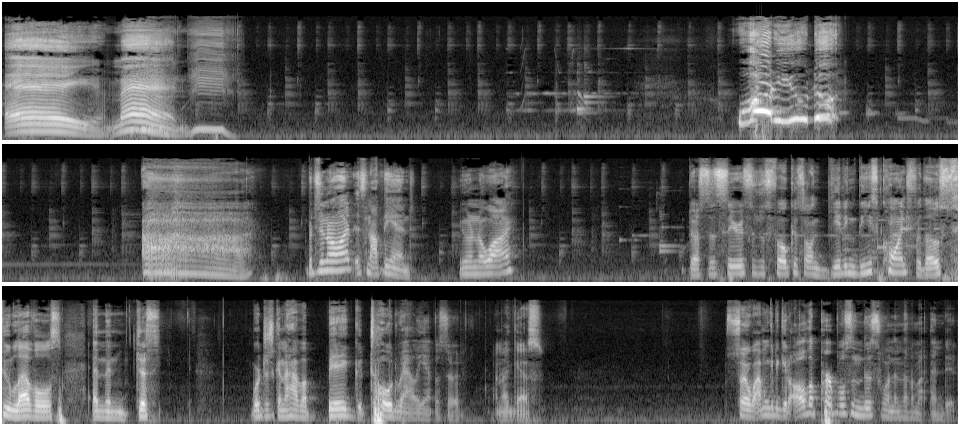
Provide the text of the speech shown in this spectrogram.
Hey, man. What are you doing? Ah. But you know what? It's not the end. You wanna know why? Just as series will just focus on getting these coins for those two levels, and then just we're just gonna have a big Toad Rally episode, and I guess. So I'm gonna get all the purples in this one, and then I'm gonna end it.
